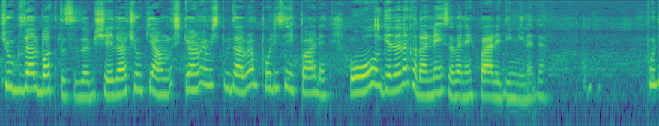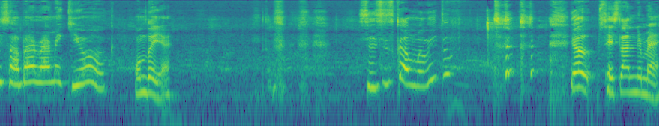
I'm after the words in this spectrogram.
çok güzel baktı size. Bir şeyler çok yanlış. Görmemiş gibi davran. Polise ihbar et. Oo gelene kadar neyse ben ihbar edeyim yine de. Polise haber vermek yok. Onu da ye. Sessiz kalmalıydın. ya seslendirme.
